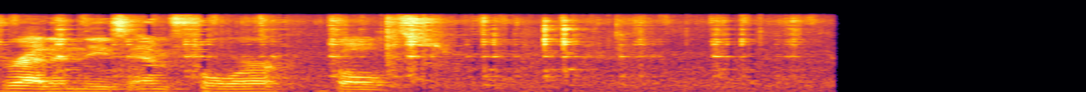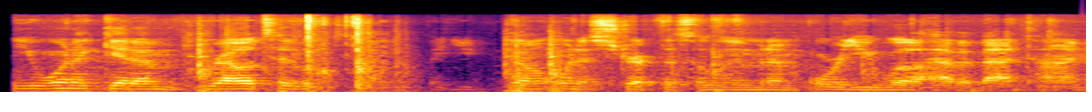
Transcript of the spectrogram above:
thread in these M4 bolts. You want to get them relatively but you don't want to strip this aluminum or you will have a bad time.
